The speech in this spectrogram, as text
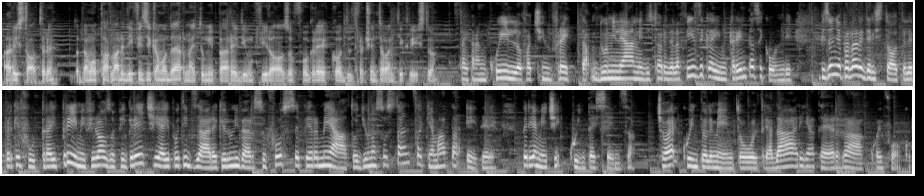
Aristotele? Dobbiamo parlare di fisica moderna e tu mi parli di un filosofo greco del 300 a.C. Stai tranquillo, faccio in fretta. 2000 anni di storia della fisica in 30 secondi. Bisogna parlare di Aristotele perché fu tra i primi filosofi greci a ipotizzare che l'universo fosse permeato di una sostanza chiamata etere, per gli amici quinta essenza, cioè quinto elemento oltre ad aria, terra, acqua e fuoco.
